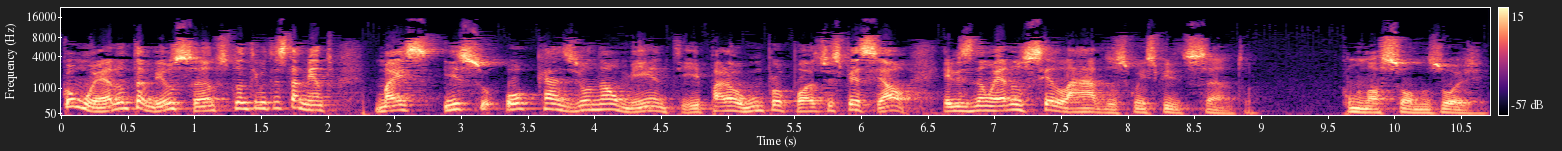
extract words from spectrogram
como eram também os santos do Antigo Testamento. Mas isso ocasionalmente e para algum propósito especial. Eles não eram selados com o Espírito Santo, como nós somos hoje.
